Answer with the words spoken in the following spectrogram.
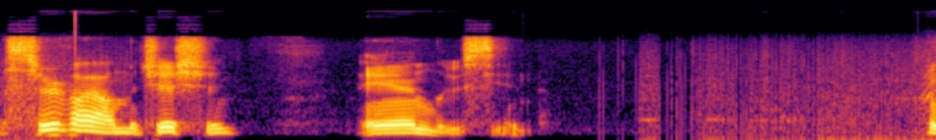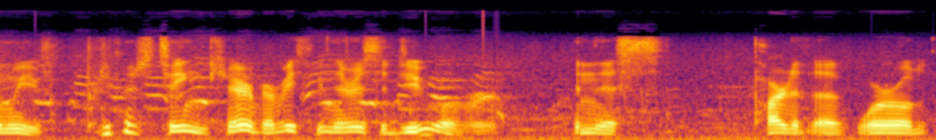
a Servile Magician, and Lucian. And we've pretty much taken care of everything there is to do over in this part of the world.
